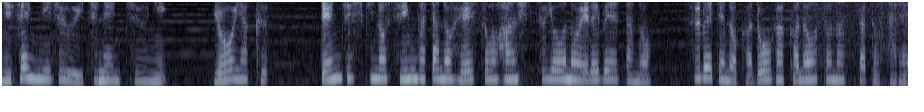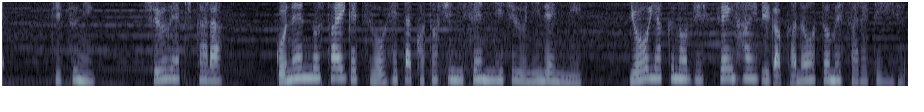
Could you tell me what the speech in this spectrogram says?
2021年中に、ようやく、電磁式の新型の並走搬出用のエレベータのすべての稼働が可能となったとされ、実に、収益から5年の歳月を経た今年2022年に、ようやくの実戦配備が可能とめされている。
